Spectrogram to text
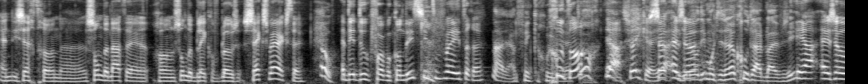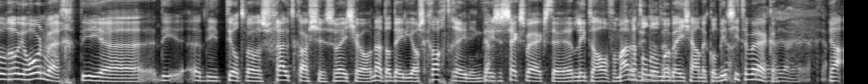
En die zegt gewoon, eh, zonder, na te, gewoon zonder blik of blozen, sekswerkster. Oh, En dit doe ik voor mijn conditie te verbeteren. nou ja, dat vind ik een goede. Goed, toch? toch? Ja. Ja, zeker. Zo- ja, en zo- bedoel, die moeten er ook goed uit blijven zien. Ja, en zo Rode Hoornweg, die, eh, die, eh, die tilt wel eens fruitkastjes, weet je wel. Nou, dat deed hij als krachttraining. Deze sekswerkster liep de halve marathon om een beetje aan de conditie te werken. Ja, Ja, ja, ja, ja,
